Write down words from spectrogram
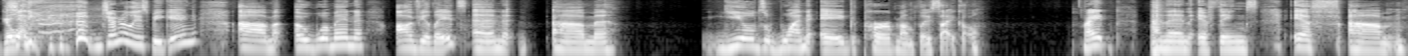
Go on. Gen- generally speaking, um, a woman ovulates and um, yields one egg per monthly cycle, right? And then if things, if um,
